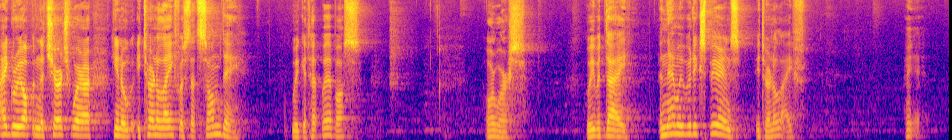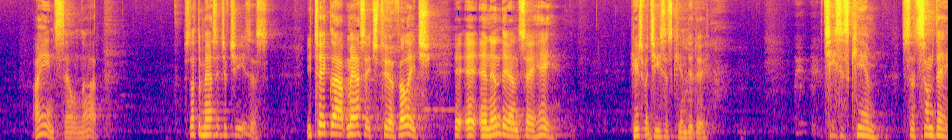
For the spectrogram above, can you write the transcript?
I grew up in the church where, you know, eternal life was that someday we get hit by a bus, or worse, we would die, and then we would experience eternal life. I ain't selling that. It's not the message of Jesus. You take that message to a village in India and say, hey, here's what Jesus came to do. Jesus came so that someday,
